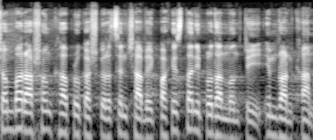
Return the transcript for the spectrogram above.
সোমবার আশঙ্কা প্রকাশ করেছেন সাবেক পাকিস্তানি প্রধানমন্ত্রী ইমরান খান।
